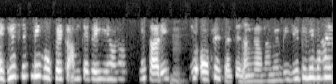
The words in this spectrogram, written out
एग्रेसिवली होकर काम कर रही है उन्होंने सारे हम्म। जो ऑफ़िस है तेलंगाना में बीजेपी ने वहाँ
